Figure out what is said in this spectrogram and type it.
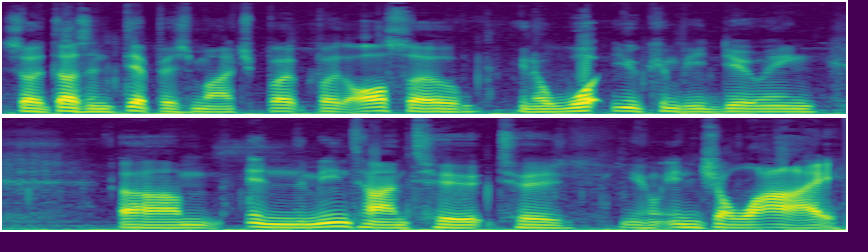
so it doesn't dip as much, but but also you know what you can be doing um, in the meantime to to you know in July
